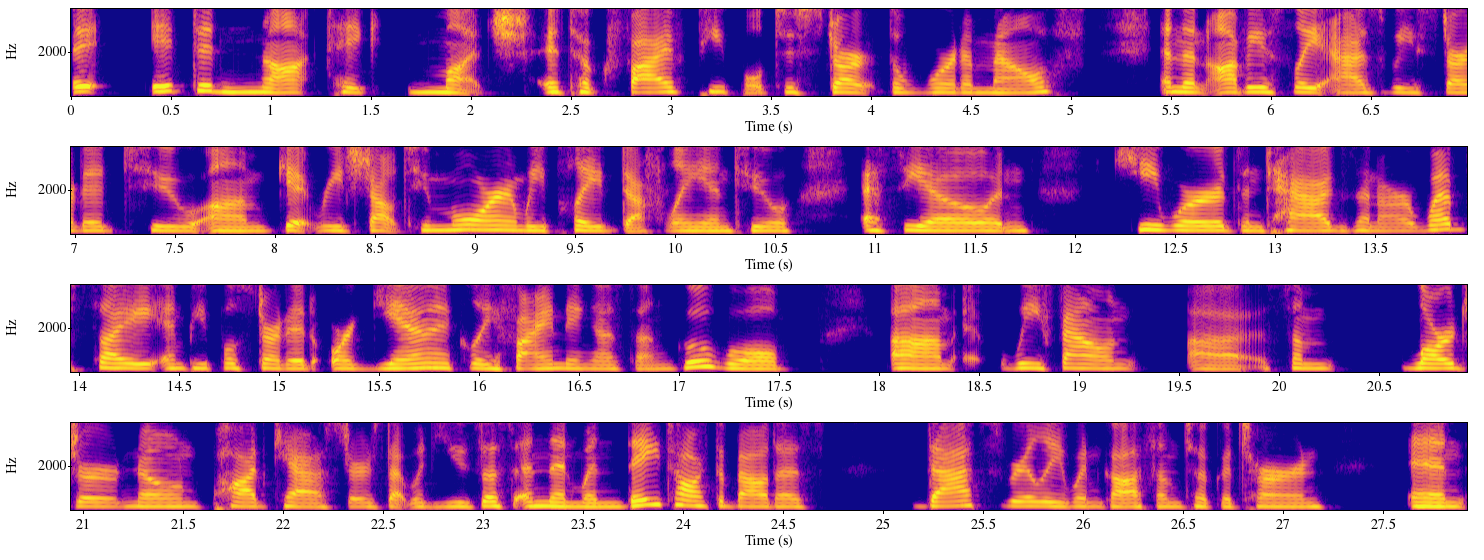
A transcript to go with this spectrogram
it it did not take much. It took five people to start the word of mouth, and then obviously as we started to um, get reached out to more, and we played definitely into SEO and keywords and tags in our website, and people started organically finding us on Google. Um, we found uh, some larger known podcasters that would use us, and then when they talked about us, that's really when Gotham took a turn and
